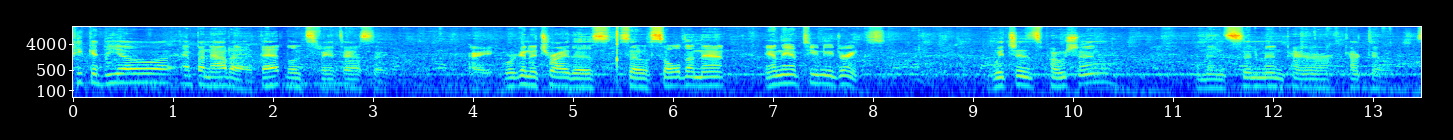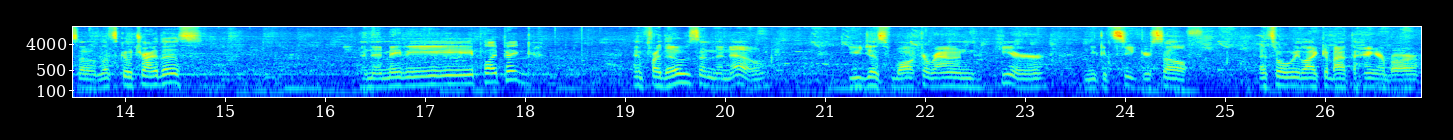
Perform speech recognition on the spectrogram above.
picadillo empanada. That looks fantastic. All right, we're gonna try this. So sold on that, and they have two new drinks: witch's potion and then cinnamon pear cocktail. So let's go try this, and then maybe Polite Pig. And for those in the know, you just walk around here and you can seat yourself. That's what we like about the hangar bar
